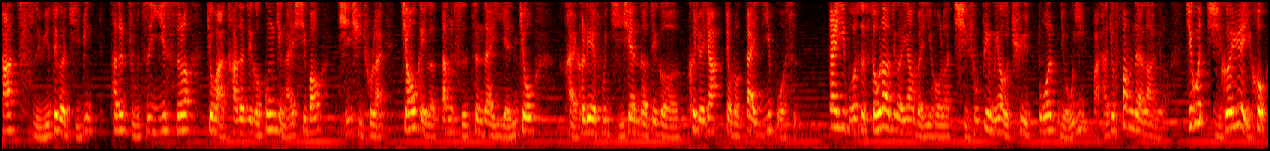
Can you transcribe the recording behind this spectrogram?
他死于这个疾病。他的主治医师呢，就把他的这个宫颈癌细胞提取出来，交给了当时正在研究海克列夫极限的这个科学家，叫做盖伊博士。盖伊博士收到这个样本以后呢，起初并没有去多留意，把它就放在那里了。结果几个月以后，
